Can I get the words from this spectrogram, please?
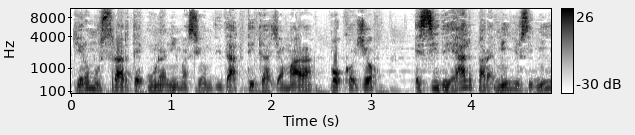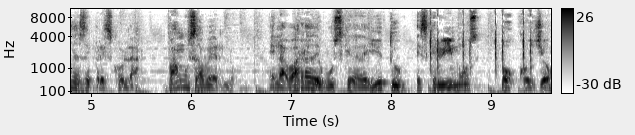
quiero mostrarte una animación didáctica llamada Pocoyo. Es ideal para niños y niñas de preescolar. Vamos a verlo. En la barra de búsqueda de YouTube escribimos Pocoyo.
